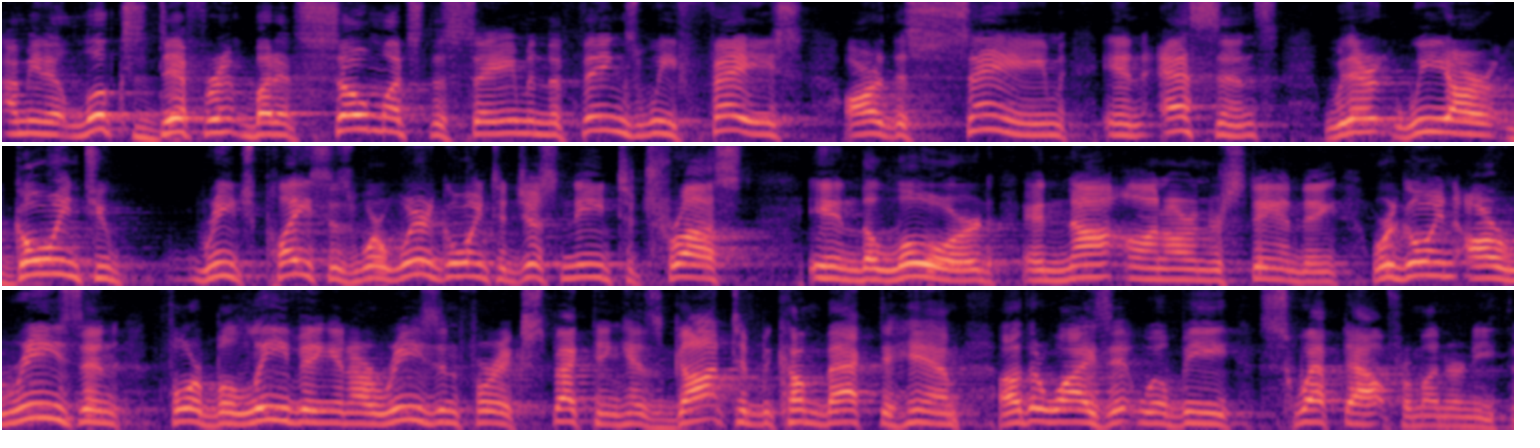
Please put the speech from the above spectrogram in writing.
I mean, it looks different, but it's so much the same, and the things we face are the same in essence. We're, we are going to reach places where we're going to just need to trust in the Lord and not on our understanding. We're going, our reason for believing and our reason for expecting has got to come back to Him, otherwise, it will be swept out from underneath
